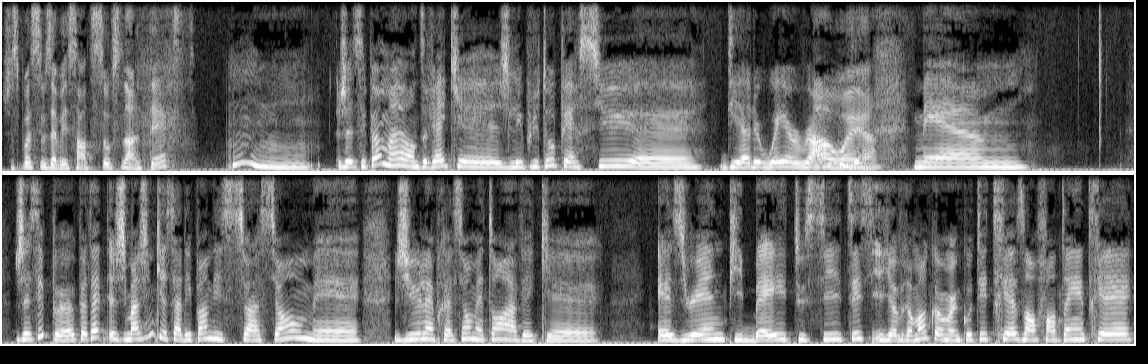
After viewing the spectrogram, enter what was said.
Je sais pas si vous avez senti ça aussi dans le texte. Hmm, je sais pas, moi, on dirait que je l'ai plutôt perçu euh, the other way around. Ah ouais, hein? Mais euh, je sais pas, peut-être, j'imagine que ça dépend des situations, mais j'ai eu l'impression, mettons, avec euh, Ezrin puis Bate aussi, tu sais, il y a vraiment comme un côté très enfantin, très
